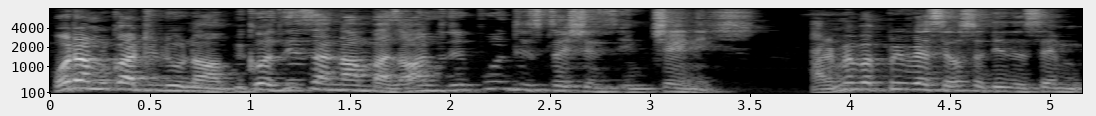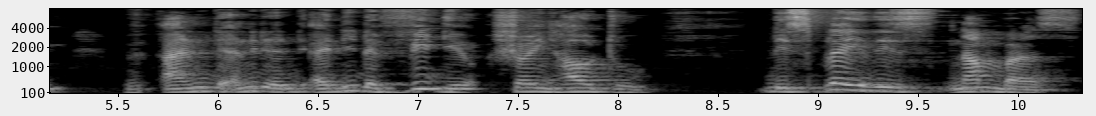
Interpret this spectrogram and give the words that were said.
what I'm required to do now, because these are numbers, I want to put these stations in chainage. I remember previously I also did the same. I did, I did a video showing how to display these numbers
